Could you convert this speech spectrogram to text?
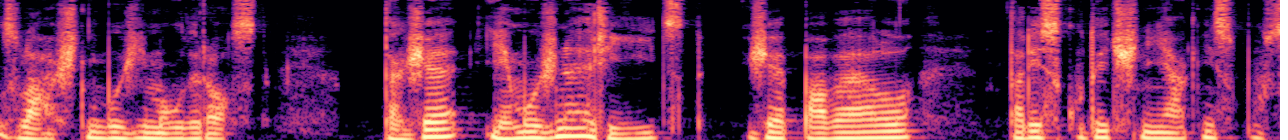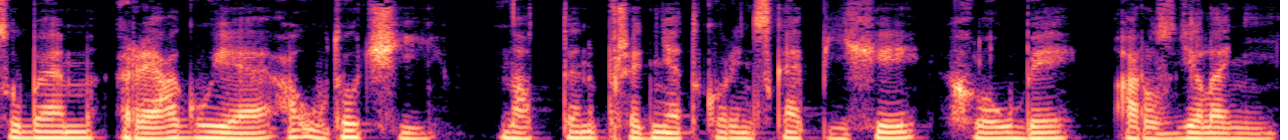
zvláštní boží moudrost. Takže je možné říct, že Pavel tady skutečně nějakým způsobem reaguje a útočí na ten předmět korinské píchy, chlouby a rozdělení,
